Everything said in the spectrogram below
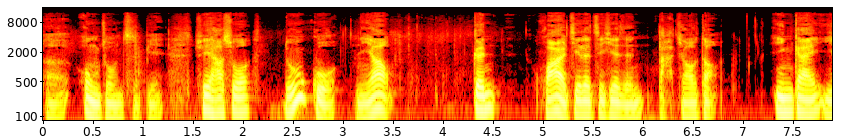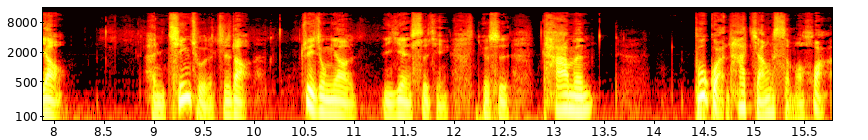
呃瓮中之鳖。所以他说，如果你要跟华尔街的这些人打交道，应该要很清楚的知道，最重要一件事情就是他们不管他讲什么话，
